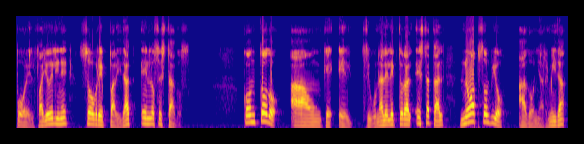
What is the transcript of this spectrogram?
por el fallo del INE sobre paridad en los estados. Con todo, aunque el Tribunal Electoral Estatal no absolvió a doña Armida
